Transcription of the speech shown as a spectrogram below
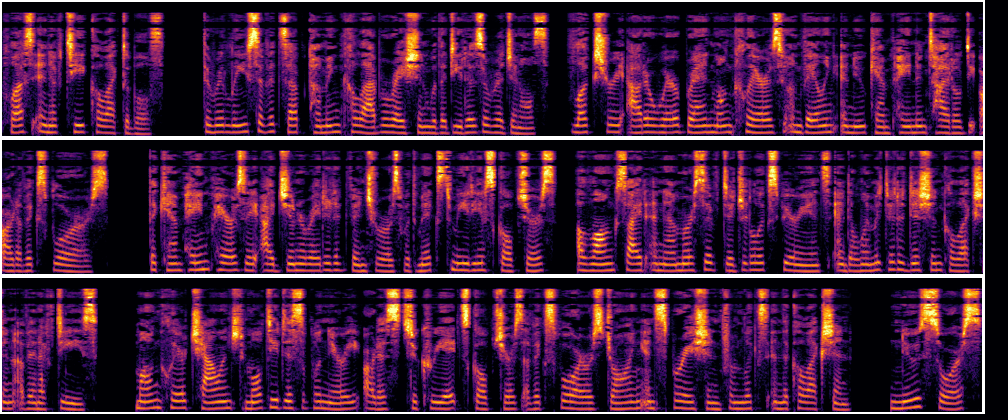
plus NFT collectibles. The release of its upcoming collaboration with Adidas Originals, luxury outerwear brand Moncler is unveiling a new campaign entitled The Art of Explorers. The campaign pairs AI generated adventurers with mixed media sculptures, alongside an immersive digital experience and a limited edition collection of NFTs. Moncler challenged multidisciplinary artists to create sculptures of explorers drawing inspiration from looks in the collection. News source,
